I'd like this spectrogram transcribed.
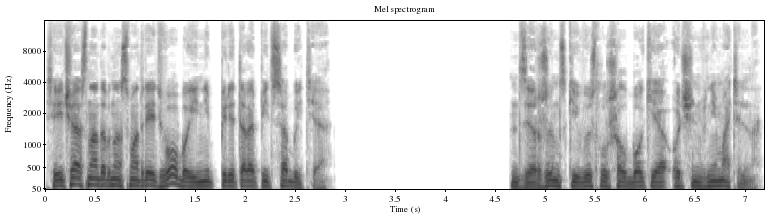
Сейчас надо бы смотреть в оба и не переторопить события. Дзержинский выслушал Бокия очень внимательно.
